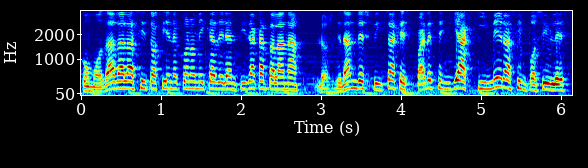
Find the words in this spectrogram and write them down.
como dada la situación económica de la entidad catalana, los grandes fichajes parecen ya quimeras imposibles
